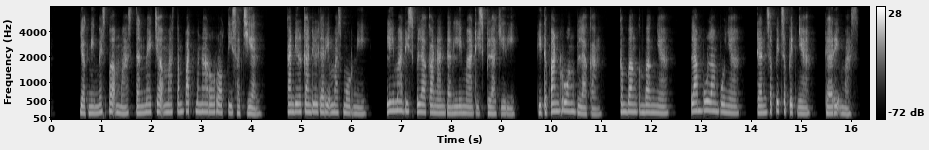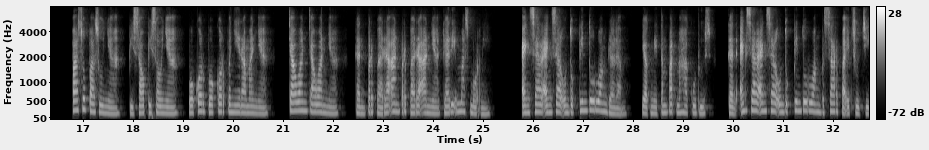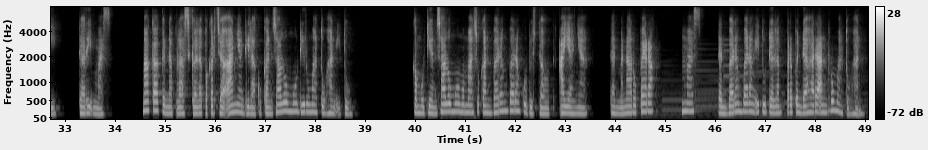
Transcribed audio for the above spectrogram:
yakni mesbah emas dan meja emas tempat menaruh roti sajian, kandil-kandil dari emas murni, lima di sebelah kanan dan lima di sebelah kiri, di depan ruang belakang, kembang-kembangnya, lampu-lampunya, dan sepit-sepitnya dari emas. Pasu-pasunya, pisau-pisaunya, bokor-bokor penyiramannya, cawan-cawannya, dan perbaraan-perbaraannya dari emas murni. Engsel-engsel untuk pintu ruang dalam, yakni tempat maha kudus, dan engsel-engsel untuk pintu ruang besar bait suci dari emas. Maka genaplah segala pekerjaan yang dilakukan Salomo di rumah Tuhan itu Kemudian Salomo memasukkan barang-barang kudus Daud, ayahnya, dan menaruh perak, emas, dan barang-barang itu dalam perbendaharaan rumah Tuhan.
